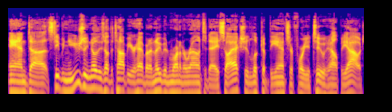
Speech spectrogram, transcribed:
and uh, Stephen, you usually know these off the top of your head, but I know you've been running around today, so I actually looked up the answer for you too to help you out.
